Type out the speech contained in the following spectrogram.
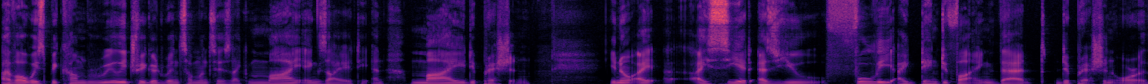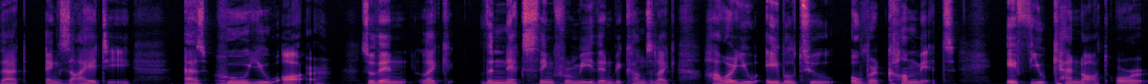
I've always become really triggered when someone says like my anxiety and my depression. You know, I I see it as you fully identifying that depression or that anxiety as who you are. So then, like, the next thing for me then becomes like, how are you able to overcome it if you cannot or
